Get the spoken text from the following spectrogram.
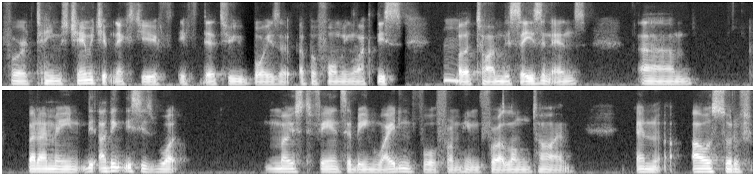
for a team's championship next year if, if their two boys are, are performing like this Mm. by the time the season ends. Um, but I mean, th- I think this is what most fans have been waiting for from him for a long time. and I was sort of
